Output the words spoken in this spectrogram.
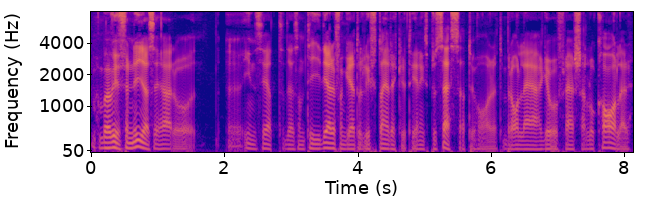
Man behöver ju förnya sig här och Eh, inse att det som tidigare fungerat att lyfta en rekryteringsprocess, att du har ett bra läge och fräscha lokaler,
